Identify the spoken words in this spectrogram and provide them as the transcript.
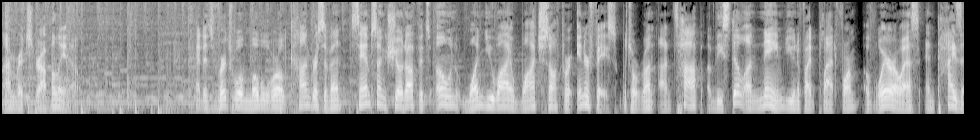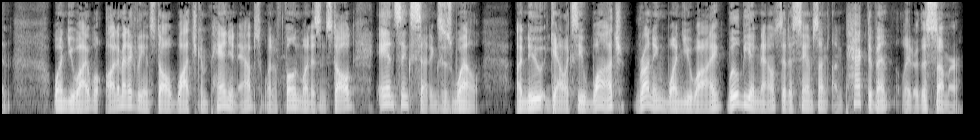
I'm Rich Stroffolino. At its virtual Mobile World Congress event, Samsung showed off its own One UI watch software interface, which will run on top of the still unnamed unified platform of Wear OS and Tizen. One UI will automatically install watch companion apps when a phone one is installed and sync settings as well. A new Galaxy Watch running One UI will be announced at a Samsung Unpacked event later this summer.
